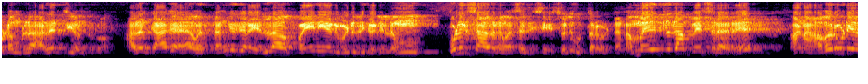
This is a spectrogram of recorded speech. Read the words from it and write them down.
உடம்புல அலர்ஜி வந்துடும் அதற்காக அவர் தங்குகிற எல்லா பயணியர் விடுதிகளிலும் குளிர்சாதன வசதி செய்ய சொல்லி உத்தரவிட்டார். நம்ம எதிர்த்து தான் பேசுறாரு. ஆனா அவருடைய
